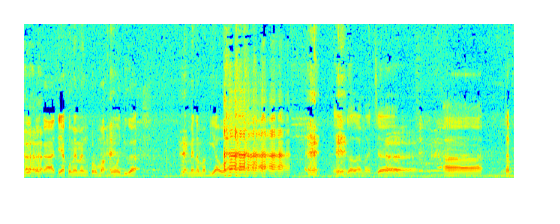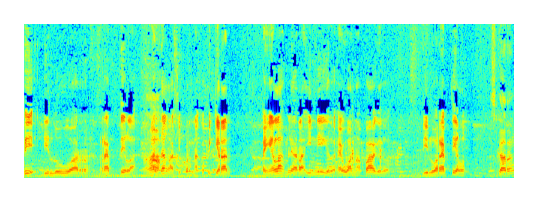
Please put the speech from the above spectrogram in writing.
gitu kan. Jadi aku memang ke rumahmu juga main nama biawak ya, segala macam. Uh, tapi di luar reptil lah, Ah. ada nggak sih pernah kepikiran pengen lah melihara ini gitu, hewan apa gitu di luar reptil? Sekarang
